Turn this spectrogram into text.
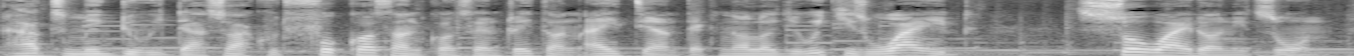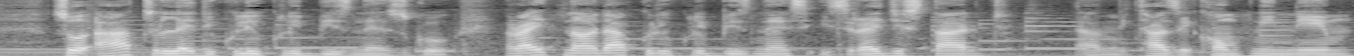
I had to make do with that so I could focus and concentrate on IT and technology, which is wide so wide on its own. So I had to let the Kulikuli business go. Right now, that Kulikuli business is registered. Um, it has a company name.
